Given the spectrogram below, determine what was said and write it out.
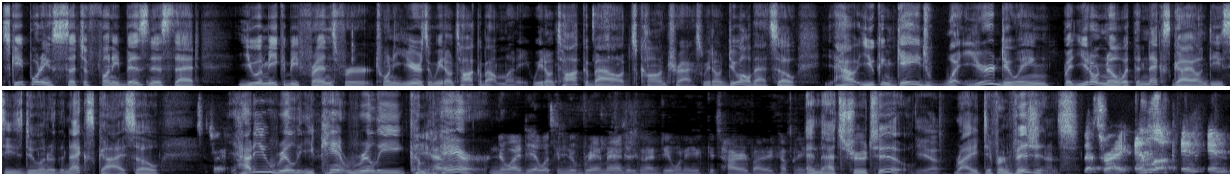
skateboarding is such a funny business that you and me could be friends for 20 years and we don't talk about money. We don't talk about contracts. We don't do all that. So how you can gauge what you're doing, but you don't know what the next guy on DC is doing or the next guy. So right. how do you really you can't really You have compare. no idea what the new brand manager is going to do when he gets hired by the company. And that's true too. Yeah. Right? Different visions. That's right. And look, and and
